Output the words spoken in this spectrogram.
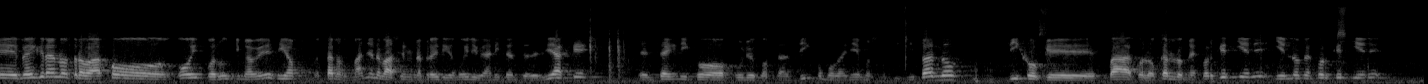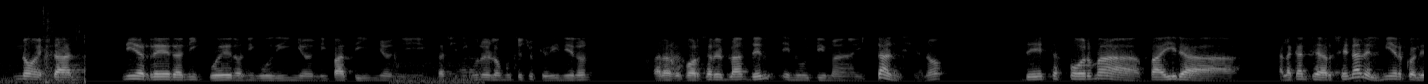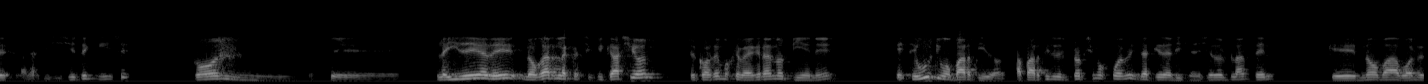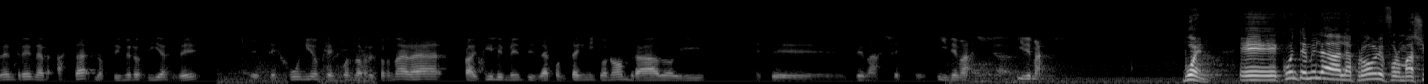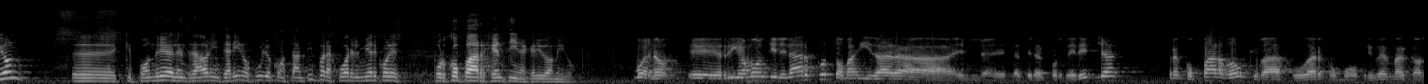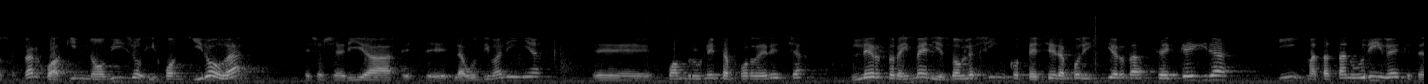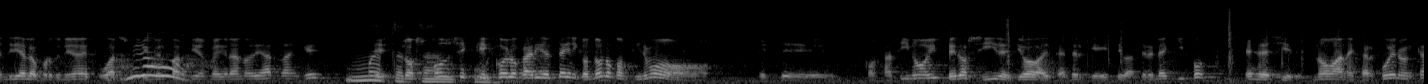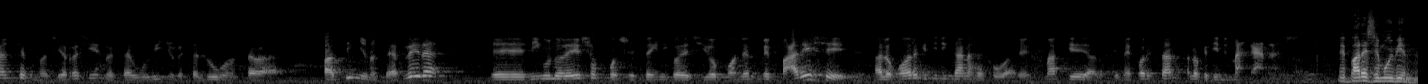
eh, Belgrano trabajó hoy por última vez, digamos, mañana va a ser una práctica muy livianita antes del viaje. El técnico Julio Constantín, como veníamos anticipando, dijo que va a colocar lo mejor que tiene y en lo mejor que tiene no están ni Herrera, ni Cuero, ni Gudiño, ni Patiño, ni casi ninguno de los muchachos que vinieron para reforzar el plantel en última instancia, ¿no? De esta forma va a ir a, a la cancha de Arsenal el miércoles a las 17.15 con este, la idea de lograr la clasificación. Recordemos que Belgrano tiene este último partido. A partir del próximo jueves ya queda licenciado el plantel que no va a volver a entrenar hasta los primeros días de este junio, que es cuando retornará factiblemente ya con técnico nombrado y este, demás, este, y demás, y demás. Bueno, eh, cuénteme la, probable formación eh, que pondría el entrenador interino Julio Constantín para jugar el miércoles por Copa Argentina, querido amigo. Bueno, eh, Rigamón tiene el arco, Tomás Guidara el, el lateral por derecha, Franco Pardo, que va a jugar como primer marcador central, Joaquín Novillo y Juan Quiroga, eso sería este, la última línea, eh, Juan Bruneta por derecha, Lertora y Meli el doble 5, Techera por izquierda, Sequeira y Matatán Uribe, que tendría la oportunidad de jugar su primer partido en Belgrano de arranque. Eh, los 11 que colocaría el técnico, no lo confirmó este, Constantino hoy, pero sí dio a entender que este va a ser el equipo. Es decir, no van a estar Cuero en cancha, como decía recién, no está Gudiño, no está Lugo, no está Patiño, no está Herrera. Eh, ninguno de esos, pues el técnico decidió poner, me parece, a los jugadores que tienen ganas de jugar, ¿eh? más que a los que mejor están, a los que tienen más ganas. Me parece muy bien.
